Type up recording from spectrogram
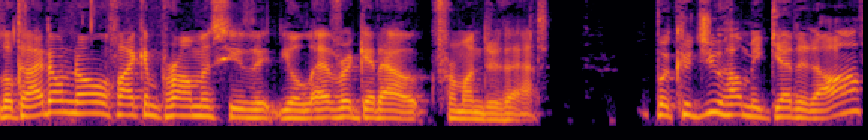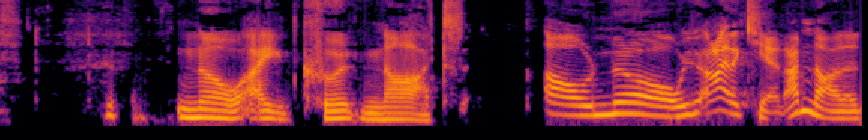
Look, I don't know if I can promise you that you'll ever get out from under that. But could you help me get it off? No, I could not. Oh no, I can't. I'm not a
